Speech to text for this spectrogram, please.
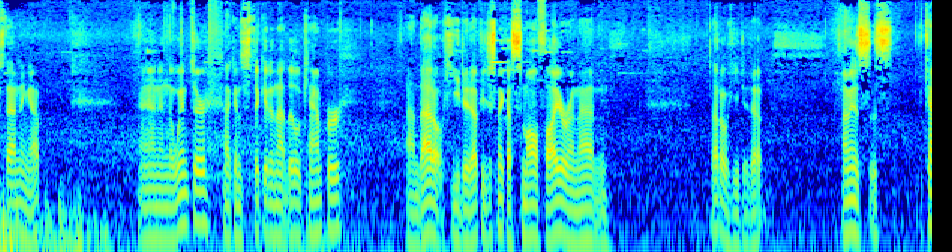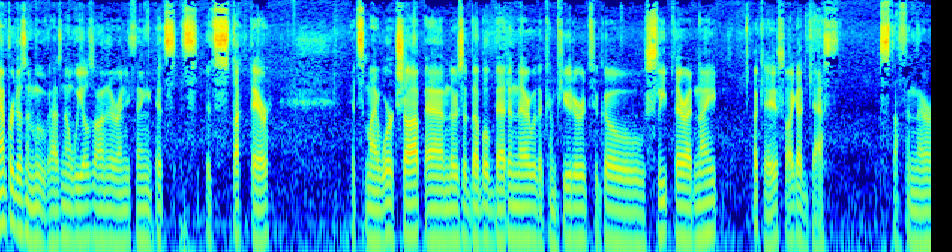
standing up. And in the winter, I can stick it in that little camper and that'll heat it up. You just make a small fire in that and that'll heat it up. I mean, it's, it's the camper doesn't move, it has no wheels on it or anything. It's, it's, it's stuck there. It's my workshop and there's a double bed in there with a computer to go sleep there at night. Okay, so I got gas stuff in there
